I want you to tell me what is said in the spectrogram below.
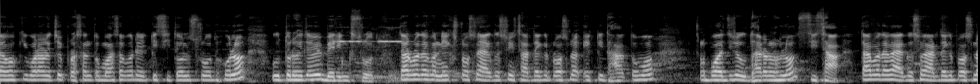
দেখো, কি বলা রয়েছে প্রশান্ত মহাসাগরে একটি শীতল স্রোত হলো, উত্তর হয়ে যাবে বেরিং স্রোত। তারপর দেখো নেক্সট প্রশ্ন, এক দশমিক সাত থেকে প্রশ্ন, একটি ধাতব বজ্রের উদাহরণ হলো সীসা। তারপর দেখো এক দশমিক আট থেকে প্রশ্ন,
